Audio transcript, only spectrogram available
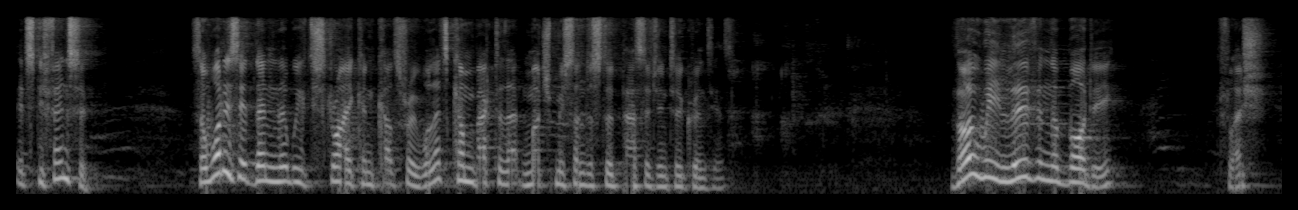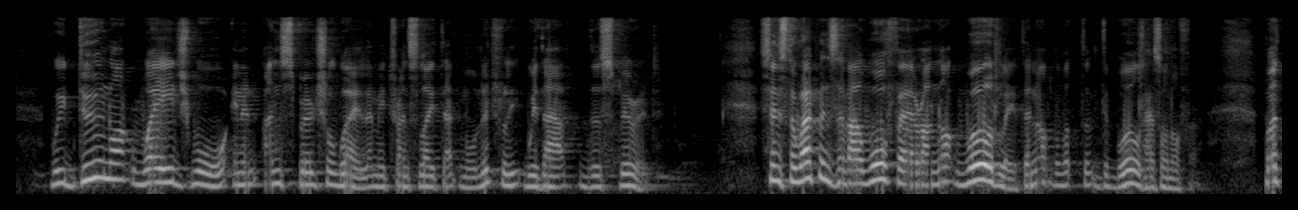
It's defensive. So, what is it then that we strike and cut through? Well, let's come back to that much misunderstood passage in 2 Corinthians. Though we live in the body, flesh, we do not wage war in an unspiritual way. Let me translate that more literally without the Spirit. Since the weapons of our warfare are not worldly, they're not what the world has on offer, but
